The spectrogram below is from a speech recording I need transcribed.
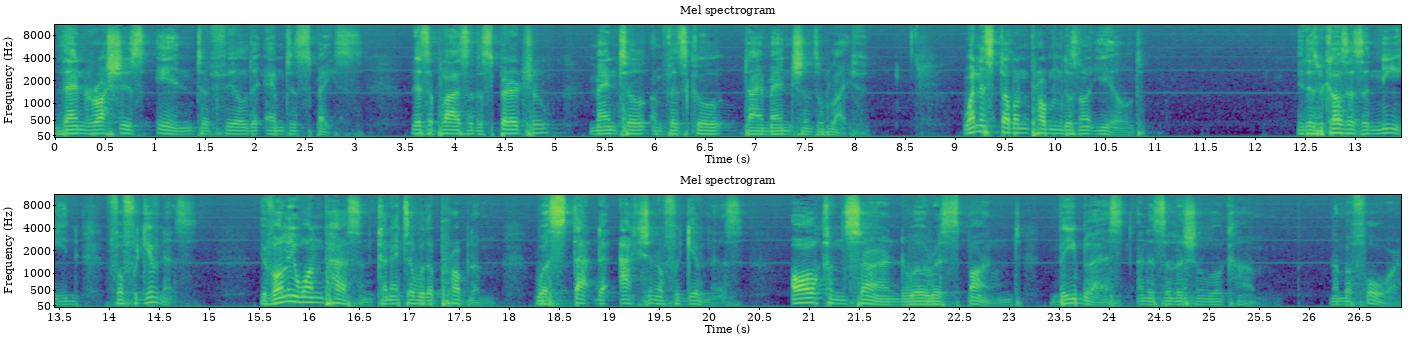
then rushes in to fill the empty space. This applies to the spiritual, mental, and physical dimensions of life. When a stubborn problem does not yield, it is because there's a need for forgiveness. If only one person connected with a problem will start the action of forgiveness, all concerned will respond, be blessed, and the solution will come. Number four,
